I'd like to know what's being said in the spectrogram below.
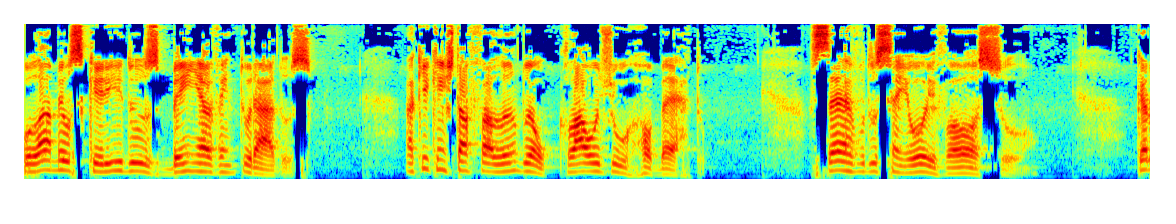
Olá, meus queridos bem-aventurados. Aqui quem está falando é o Cláudio Roberto, servo do Senhor e vosso. Quero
